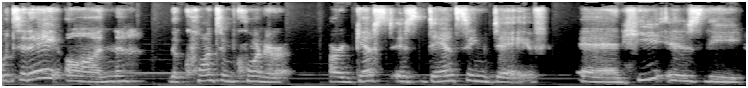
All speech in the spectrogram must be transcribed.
Well, today on the Quantum Corner, our guest is Dancing Dave, and he is the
